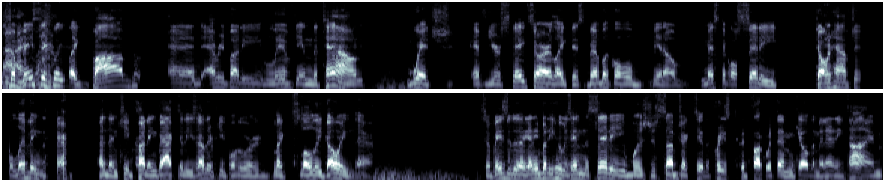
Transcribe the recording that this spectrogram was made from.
so I- basically like bob and everybody lived in the town which if your stakes are like this biblical you know mystical city don't have to living there and then keep cutting back to these other people who are like slowly going there so basically like anybody who was in the city was just subject to the priest could fuck with them and kill them at any time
